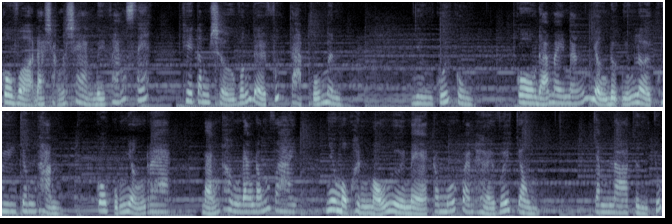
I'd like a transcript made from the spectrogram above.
cô vợ đã sẵn sàng bị phán xét khi tâm sự vấn đề phức tạp của mình. Nhưng cuối cùng, cô đã may mắn nhận được những lời khuyên chân thành. Cô cũng nhận ra bản thân đang đóng vai như một hình mẫu người mẹ trong mối quan hệ với chồng, chăm lo từng chút.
